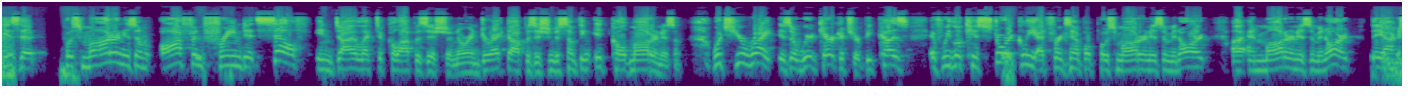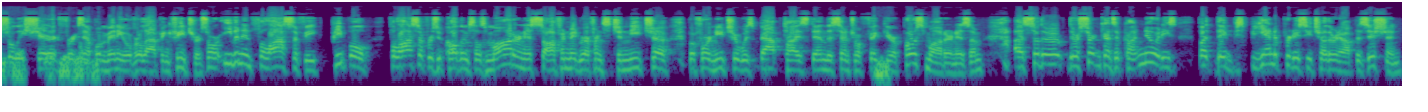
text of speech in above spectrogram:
is that Postmodernism often framed itself in dialectical opposition or in direct opposition to something it called modernism, which you're right is a weird caricature because if we look historically at, for example, postmodernism in art uh, and modernism in art, they actually shared, for example, many overlapping features. Or even in philosophy, people, philosophers who call themselves modernists often made reference to Nietzsche before Nietzsche was baptized, then the central figure of postmodernism. Uh, so there, there are certain kinds of continuities, but they began to produce each other in opposition.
